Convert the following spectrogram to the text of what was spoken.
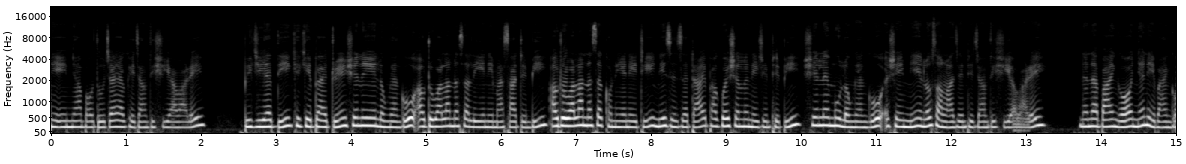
နေအိမ်များပေါ်သို့ကြားရောက်ခဲ့ကြောင်းသိရှိရပါသည် BGF သည် KK ဘတ်တွင်ရှင်းလင်းရေးလုပ်ငန်းကိုအော်တိုဘာလ24ရက်နေ့မှစတင်ပြီးအော်တိုဘာလ29ရက်နေ့ထိနေ့စဉ်ဆက်တိုက်ဖောက်ခွဲရှင်းလင်းနေခြင်းဖြစ်ပြီးရှင်းလင်းမှုလုပ်ငန်းကိုအရှိန်မြင့်လှုပ်ဆောင်လာခြင်းဖြစ်ကြောင်းသိရှိရပါသည်။ နံနက်ပိုင်းကညနေပိုင်းက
